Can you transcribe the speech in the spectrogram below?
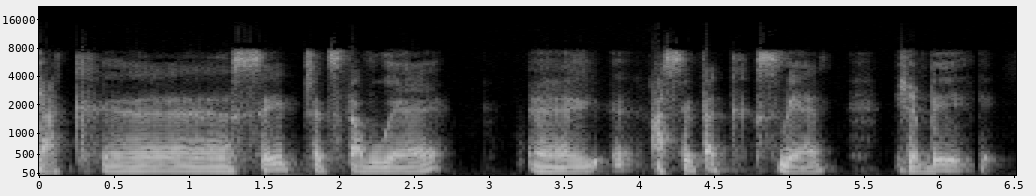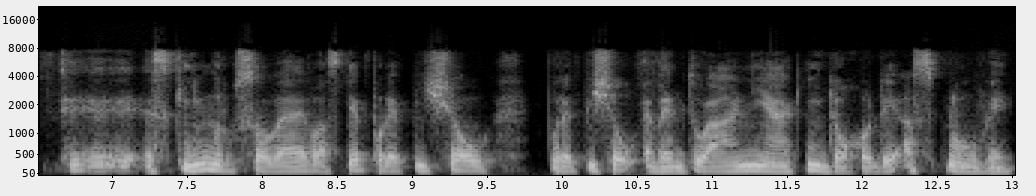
jak e, si představuje asi tak svět, že by eh, s kým Rusové vlastně podepíšou, podepíšou eventuální nějaký dohody a smlouvy,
